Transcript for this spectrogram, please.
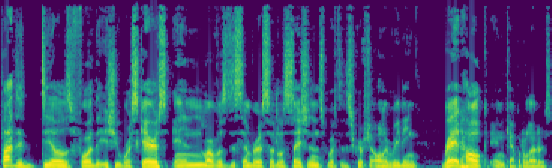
Plot details for the issue were scarce in Marvel's December solicitations, with the description only reading Red Hulk in capital letters.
